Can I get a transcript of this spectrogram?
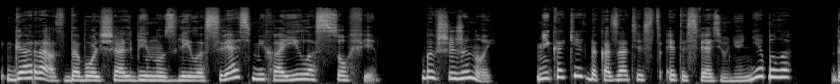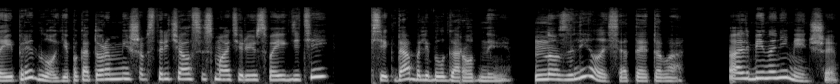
Гораздо больше Альбину злила связь Михаила с Софи, бывшей женой. Никаких доказательств этой связи у нее не было, да и предлоги, по которым Миша встречался с матерью своих детей, всегда были благородными. Но злилась от этого Альбина не меньше.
